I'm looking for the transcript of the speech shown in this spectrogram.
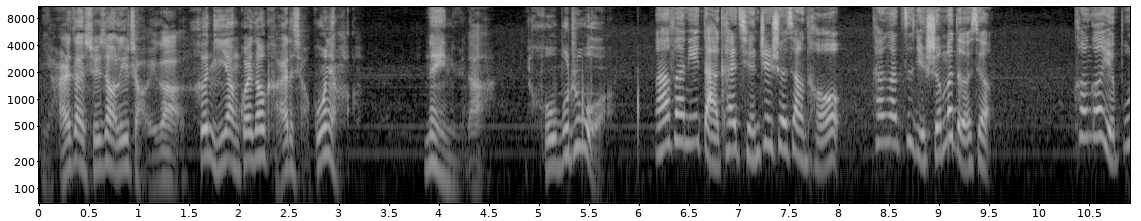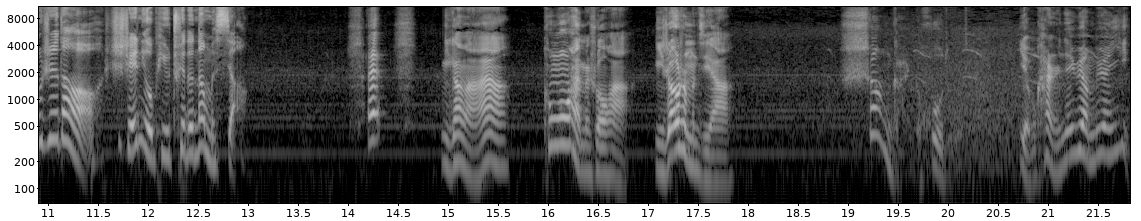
你还是在学校里找一个和你一样乖巧可爱的小姑娘好。那女的你 hold 不住。麻烦你打开前置摄像头，看看自己什么德行。刚刚也不知道是谁牛皮吹得那么响。哎，你干嘛呀？空空还没说话，你着什么急啊？上赶着护犊子，也不看人家愿不愿意。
